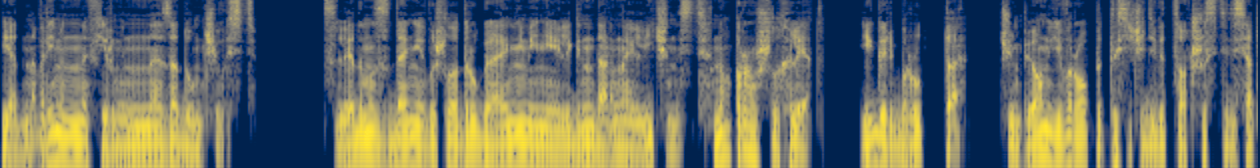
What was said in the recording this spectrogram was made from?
и одновременно фирменная задумчивость. Следом из здания вышла другая, не менее легендарная личность, но прошлых лет. Игорь Брутто, чемпион Европы 1960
